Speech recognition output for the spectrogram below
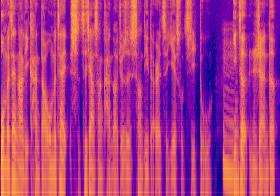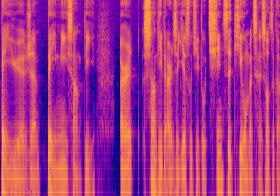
我们在哪里看到？我们在十字架上看到，就是上帝的儿子耶稣基督，嗯因着人的背约，人背逆上帝，而上帝的儿子耶稣基督亲自替我们承受这个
